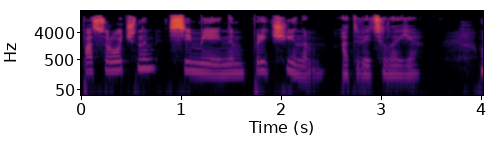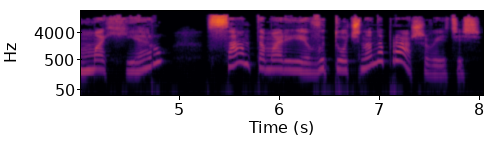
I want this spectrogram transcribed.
По срочным семейным причинам», — ответила я. «Махеру? Санта-Мария, вы точно напрашиваетесь?»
